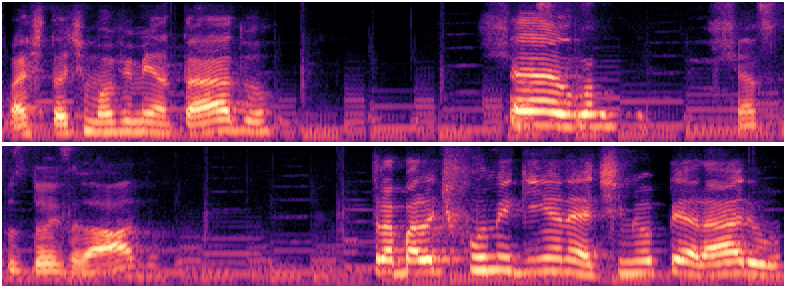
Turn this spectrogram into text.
Bastante movimentado. Chance, é, eu... chance pros dois lados. Trabalho de formiguinha, né? Time operário.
